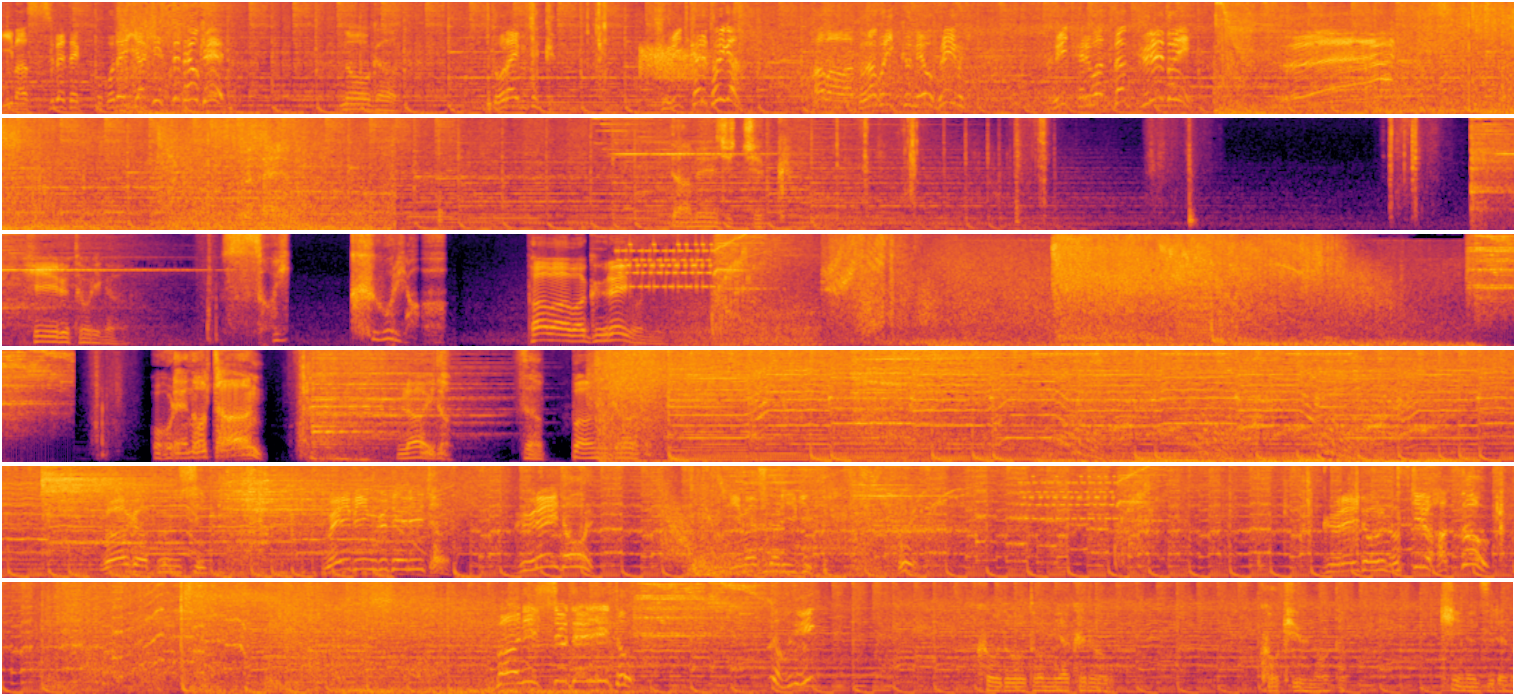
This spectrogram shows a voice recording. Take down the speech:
に今すべてここで焼き捨てておけ。ノーガードドライブチェック。クリティカルトリガー。パワーはドラゴニックネオフレームに。クリティカルはザ・グレートに。うーダメージチェック。ヒールトリガーサイクオリア。パワーはグレイオンに。俺のターン。ライド。ザ・バンガード我が分身ウェイビングデリーターグレイドオール。イマジナリーギフト。おい。グレイドオールのスキル発動。バニッシュデリート。何？鼓動と脈動。呼吸の音。絹ずれの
